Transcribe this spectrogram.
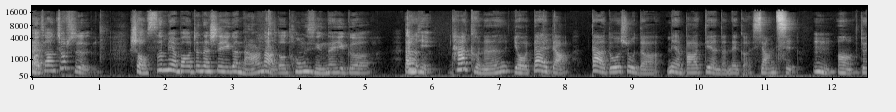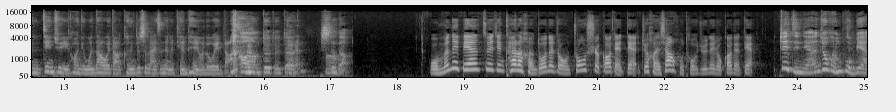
好像就是手撕面包，真的是一个哪儿哪儿都通行的一个单品。它可能有代表大多数的面包店的那个香气，嗯嗯，就你进去以后，你闻到味道，可能就是来自那个甜片油的味道。嗯，对对对，对，是的。我们那边最近开了很多那种中式糕点店，就很像虎头局那种糕点店。这几年就很普遍。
